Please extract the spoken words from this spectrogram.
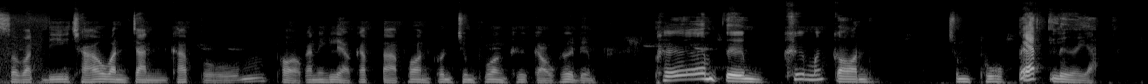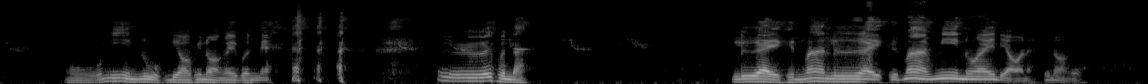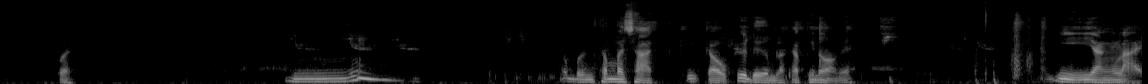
สวัสดีเช้าวันจันทร์ครับ ผมพอกันอีกแล้วครับตาพรคนชุมพวงคือเก่าคือเดิม เพิ่มเติมคือเมื่อก่อนชมพูแป๊ดเลยอะโอ้มีลูกเดียวพี่น้องไอ้เบิ่งเนี่ยเอ้ยพุ่นน่ะเลื่อยขึ้นมาเลื่อยขึ้นมามีหน่วยเดียวนะพี่น้องเลยก่อนอืมเบิ่งธรรมชาติ คือเก่าคือเดิมแหละครับพี่น้องเลยมีอย่างหลาย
